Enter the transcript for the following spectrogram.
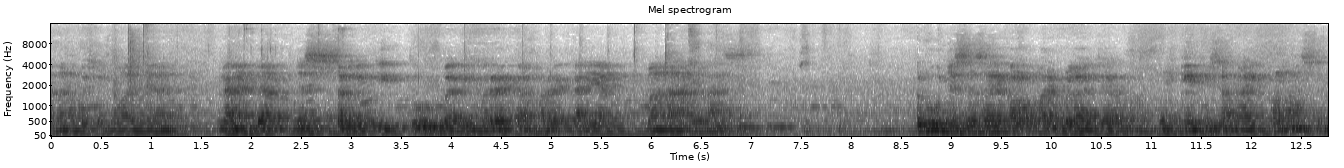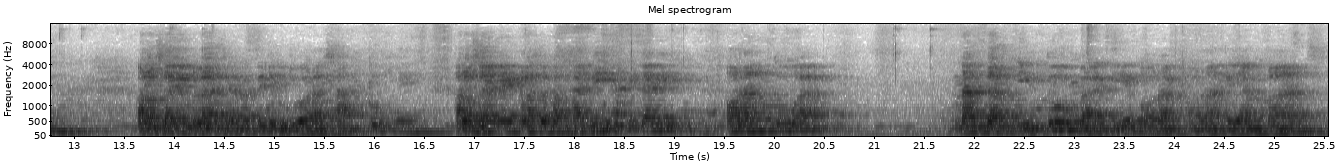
anak-anak semuanya nada nyesel itu bagi mereka-mereka yang malas. Aduh nyesel saya kalau kemarin belajar Mungkin bisa naik kelas. Nih. Kalau saya belajar nanti jadi juara satu. Nih Kalau saya naik kelas dapat hadiah dari orang tua. Nadam itu bagi orang-orang yang malas.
